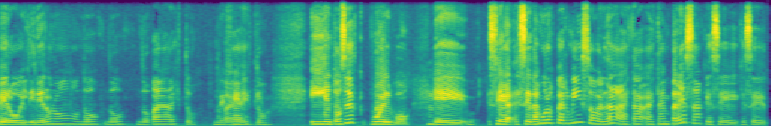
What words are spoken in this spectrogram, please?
pero el dinero no, no, no, no paga esto, no paga esto. Y entonces vuelvo, se, se, dan unos permisos, ¿verdad? A esta, a esta empresa que se, que se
